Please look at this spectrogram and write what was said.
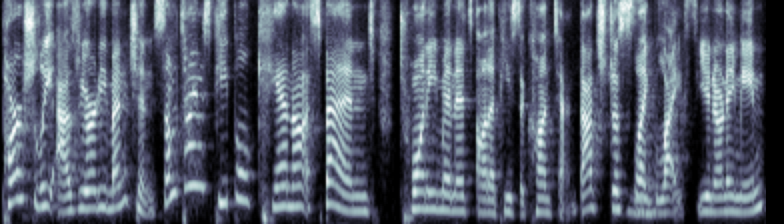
partially, as we already mentioned, sometimes people cannot spend 20 minutes on a piece of content. That's just mm-hmm. like life. You know what I mean?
